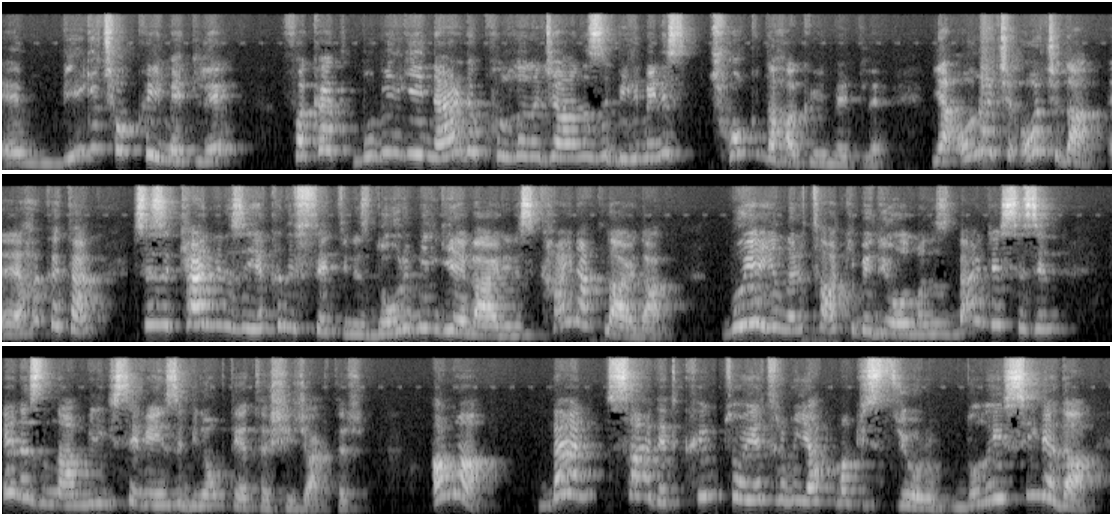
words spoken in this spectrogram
E, bilgi çok kıymetli. Fakat bu bilgiyi nerede kullanacağınızı bilmeniz çok daha kıymetli. Ya onun açı, o açıdan e, hakikaten sizi kendinizi yakın hissettiğiniz, doğru bilgiye verdiğiniz kaynaklardan bu yayınları takip ediyor olmanız bence sizin en azından bilgi seviyenizi bir noktaya taşıyacaktır. Ama ben saadet kripto yatırımı yapmak istiyorum. Dolayısıyla da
